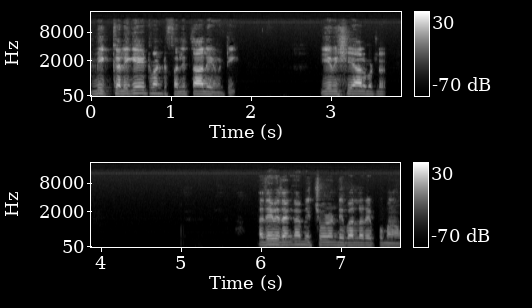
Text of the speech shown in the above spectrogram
మీకు కలిగేటువంటి ఫలితాలు ఏమిటి? ఏ విషయాల పట్ల? అదేవిధంగా మీరు చూడండి వల్ల రేపు మనం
